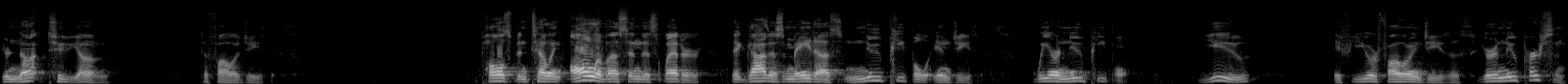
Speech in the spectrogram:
You're not too young to follow Jesus. Paul's been telling all of us in this letter that God has made us new people in Jesus. We are new people. You, if you are following Jesus, you're a new person.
